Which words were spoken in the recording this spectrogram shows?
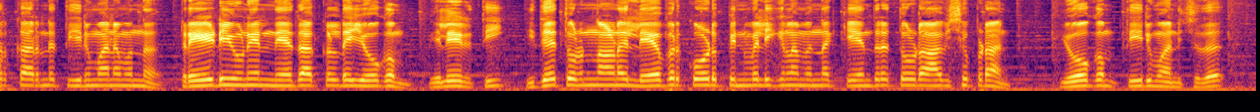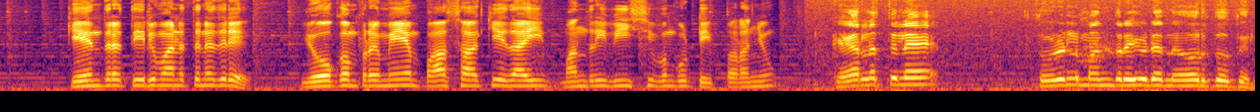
സർക്കാരിന്റെ തീരുമാനമെന്ന് ട്രേഡ് യൂണിയൻ നേതാക്കളുടെ യോഗം വിലയിരുത്തി. ഇതേ തുടർന്നാണ് ലേബർ കോഡ് പിൻവലിക്കണമെന്ന കേന്ദ്രത്തോട് ആവശ്യപ്പെടാൻ യോഗം തീരുമാനിച്ചത്. കേന്ദ്ര തീരുമാനത്തിനെതിരെ യോഗം പ്രമേയം പാസാക്കിയതായി മന്ത്രി വി ശിവൻകുട്ടി പറഞ്ഞു. കേരളത്തിലെ തൊഴിൽ മന്ത്രിയുടെ നേതൃത്വത്തിൽ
